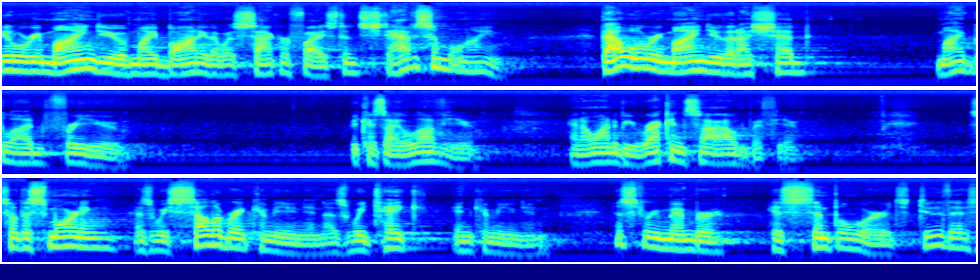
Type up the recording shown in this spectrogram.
It will remind you of my body that was sacrificed. And have some wine. That will remind you that I shed my blood for you because I love you and I want to be reconciled with you. So, this morning, as we celebrate communion, as we take in communion, just remember his simple words do this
